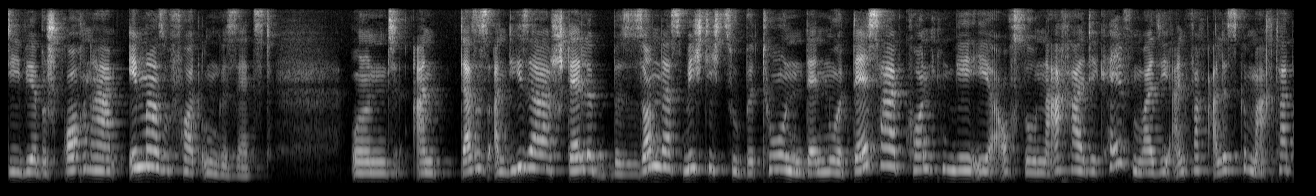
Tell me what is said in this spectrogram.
die wir besprochen haben, immer sofort umgesetzt. Und an, das ist an dieser Stelle besonders wichtig zu betonen, denn nur deshalb konnten wir ihr auch so nachhaltig helfen, weil sie einfach alles gemacht hat,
